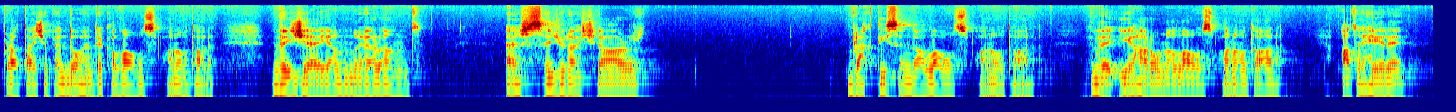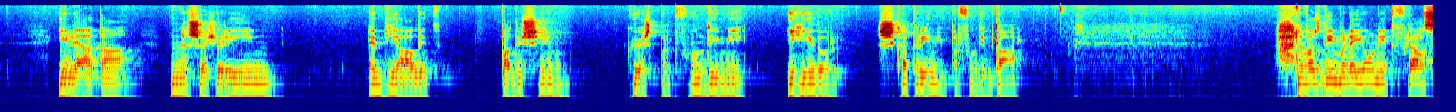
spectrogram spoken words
për ata që pendohen tek Allahu subhanahu wa taala. Dhe gjëja më e rëndë është se gjynahqarët braktisen nga Allahu subhanahu wa taala dhe i harron Allahu subhanahu wa taala. Atëherë i le ata në shoqërinë e djallit pa dyshim Ky është përfundimi i hidhur, shkatërrimi përfundimtar. Në vazhdim më lejoni të flas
